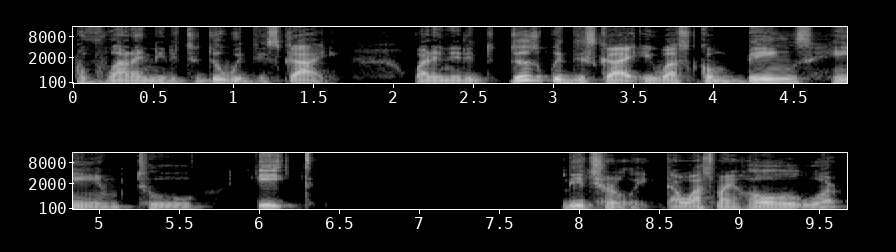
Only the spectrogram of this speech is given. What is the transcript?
of what I needed to do with this guy. What I needed to do with this guy, it was convince him to eat. Literally, that was my whole work.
